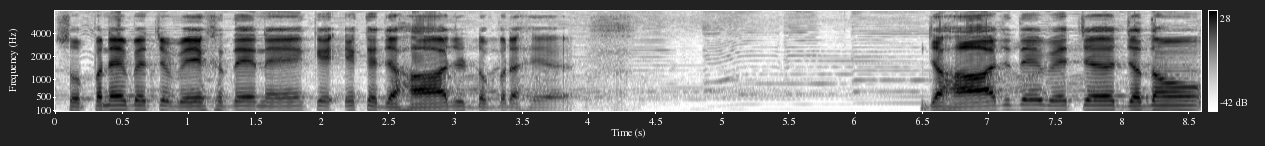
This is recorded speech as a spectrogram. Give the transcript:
ਸੁਪਨੇ ਵਿੱਚ ਵੇਖਦੇ ਨੇ ਕਿ ਇੱਕ ਜਹਾਜ਼ ਡੁੱਬ ਰਿਹਾ ਹੈ। ਜਹਾਜ਼ ਦੇ ਵਿੱਚ ਜਦੋਂ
